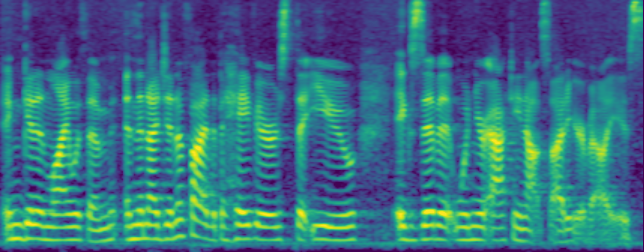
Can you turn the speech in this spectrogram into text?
and get in line with them. And then identify the behaviors that you exhibit when you're acting outside of your values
